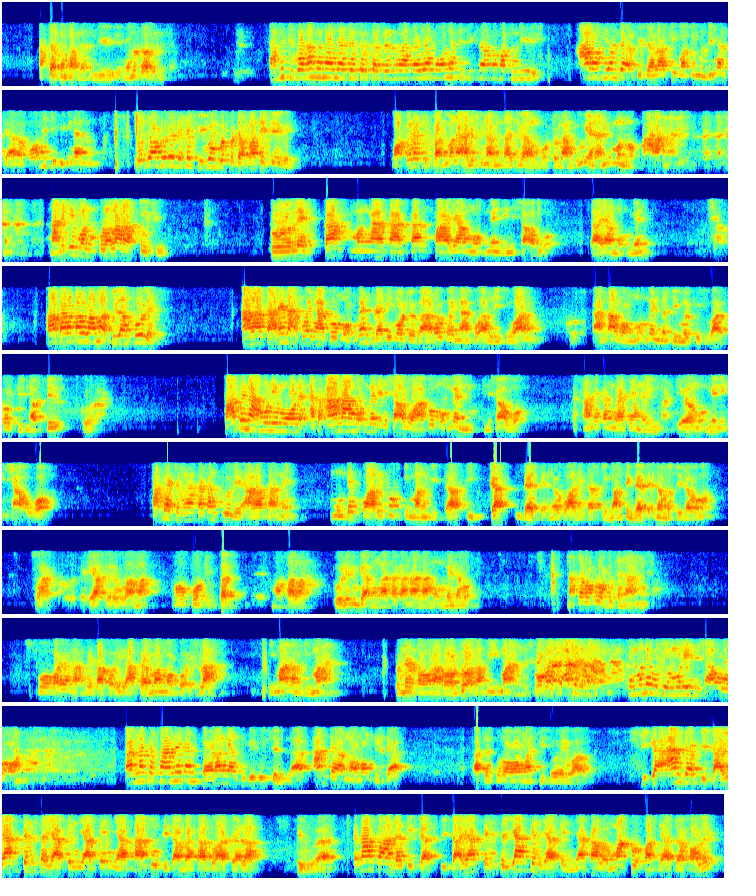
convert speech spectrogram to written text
ada tempatnya sendiri. Menurut anda? Tapi juga kan hanya ada surga dan neraka ya pokoknya dibikinkan tempat sendiri. Arab yang tidak beda lagi masih mendingan di Arab pokoknya dibikinkan. Jadi akhirnya dia bingung berpendapat itu. Akhirnya debat mana ahli sunnah minta bilang bodoh nganggur ya nanti mau parah nanti. Nanti mau pulau setuju. Bolehkah mengatakan saya mukmin insya Allah? Saya mukmin insya Allah. Rata-rata ulama bilang boleh. Alasannya nak kue ngaku mukmin berarti bodoh karo kue ngaku ahli suar. Karena wong mukmin mesti mlebu swarga binasil Quran. Tapi nak muni muni anak mukmin insya Allah, aku mukmin insya Allah. Kesannya kan ngerasa yang iman, ya, mukmin insya Allah. Tapi ada mengatakan boleh alasannya mungkin kualitas iman kita tidak dadekno kualitas iman sing dadekno mesti nopo swarga. Jadi akhirnya ulama ngopo debat masalah boleh enggak mengatakan anak mukmin apa? Nah, cara kalau bukan nangis. Pokoknya nak kita agama mau kok Islam, iman iman. Bener tau orang rondo tapi iman. Pokoknya semuanya udah mulai insya Allah. Karena kesannya kan barang yang begitu jelas, Anda ngomong tidak. Kata suruh ngaji sore wow. Jika Anda bisa yakin, seyakin-yakinnya, satu ditambah satu adalah dua. Kenapa Anda tidak bisa yakin seyakin-yakinnya kalau makhluk pasti ada kholik?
